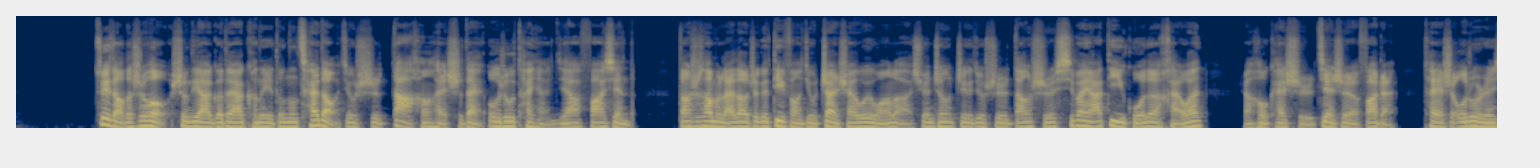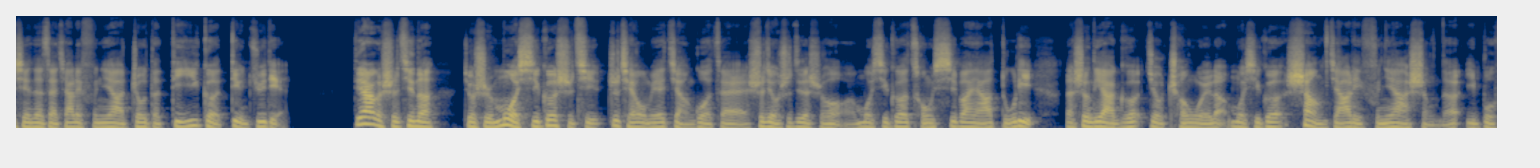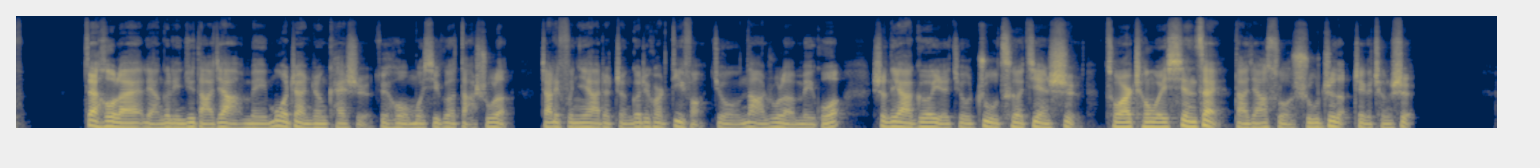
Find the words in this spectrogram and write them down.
最早的时候，圣地亚哥大家可能也都能猜到，就是大航海时代欧洲探险家发现的。当时他们来到这个地方就占山为王了啊，宣称这个就是当时西班牙帝国的海湾，然后开始建设发展。它也是欧洲人现在在加利福尼亚州的第一个定居点。第二个时期呢？就是墨西哥时期，之前我们也讲过，在十九世纪的时候啊，墨西哥从西班牙独立，那圣地亚哥就成为了墨西哥上加利福尼亚省的一部分。再后来，两个邻居打架，美墨战争开始，最后墨西哥打输了，加利福尼亚这整个这块地方就纳入了美国，圣地亚哥也就注册建市，从而成为现在大家所熟知的这个城市。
